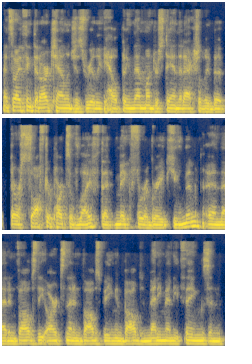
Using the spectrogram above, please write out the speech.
And so I think that our challenge is really helping them understand that actually that there are softer parts of life that make for a great human and that involves the arts and that involves being involved in many, many things. And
